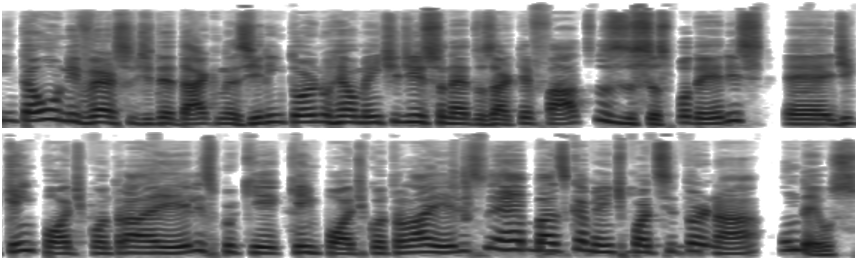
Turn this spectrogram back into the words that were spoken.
Então o universo de The Darkness gira em torno realmente disso, né? Dos artefatos, dos seus poderes, é, de quem pode controlar eles, porque quem pode controlar eles é basicamente pode se tornar um deus.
